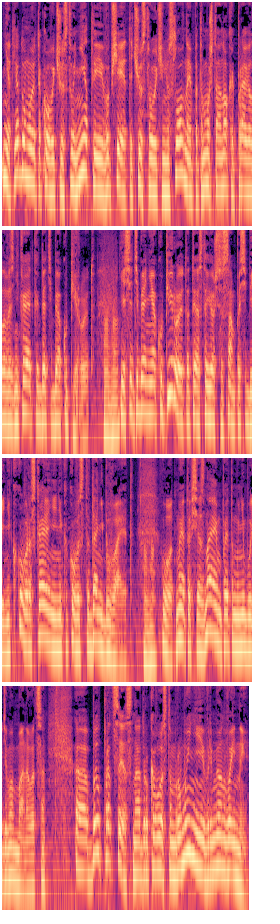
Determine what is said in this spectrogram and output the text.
Нет, я думаю, такого чувства нет, и вообще это чувство очень условное, потому что оно, как правило, возникает, когда тебя оккупируют. Если тебя не оккупируют, а ты остаешься сам по себе, никакого раскаяния, никакого стыда не бывает. Вот, мы это все знаем, поэтому не будем обманываться. Э, Был процесс над руководством Румынии времен войны.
